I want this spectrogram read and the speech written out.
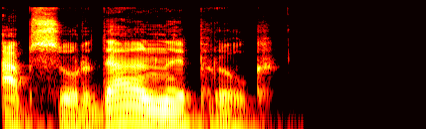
Absurdalny próg.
